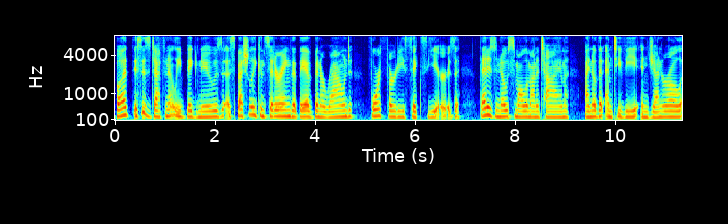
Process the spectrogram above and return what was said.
But this is definitely big news, especially considering that they have been around for 36 years. That is no small amount of time. I know that MTV in general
